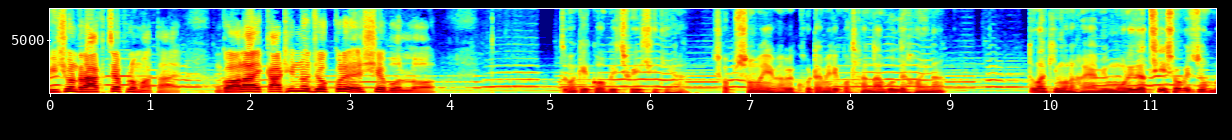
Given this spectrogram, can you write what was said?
ভীষণ রাগ চাপলো মাথায়। গলায় কাঠিন্য যোগ করে সে বলল, তোমাকে কবে ছুঁয়েছি দিহা সব সময় এভাবে খোটা মেরে কথা না বললে হয় না। তোমার কি মনে হয় আমি মরে যাচ্ছি এসবের জন্য?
